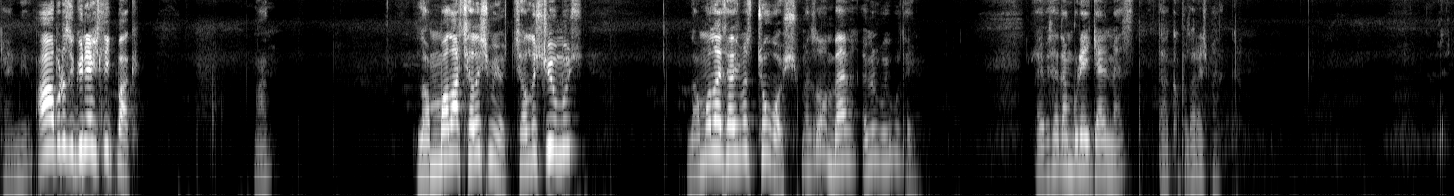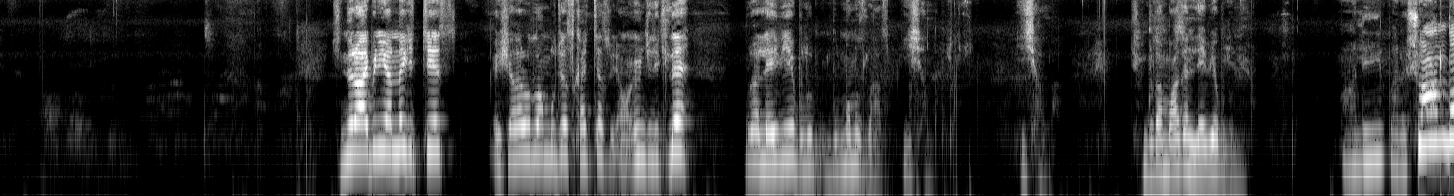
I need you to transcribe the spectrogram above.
Gelmiyor. Aa burası güneşlik bak. Lan. Lambalar çalışmıyor. Çalışıyormuş. Lambalar çalışması çok hoş. Ben zaman ben ömür boyu buradayım. Zaten buraya gelmez. Daha kapılar açmadık. Şimdi Rabi'nin yanına gideceğiz. Eşyalar olan bulacağız, kaçacağız. Ama öncelikle burada levye bul- bulmamız lazım. İnşallah buluruz. İnşallah. Çünkü buradan bazen levye bulunuyor. Mali para. Şu anda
